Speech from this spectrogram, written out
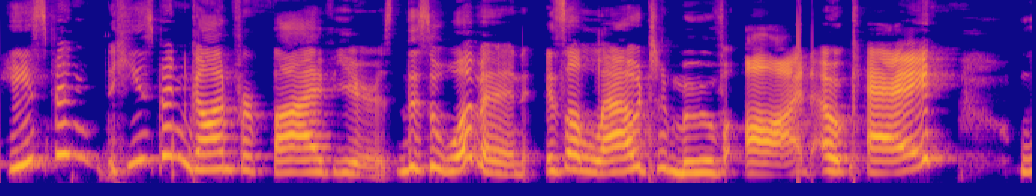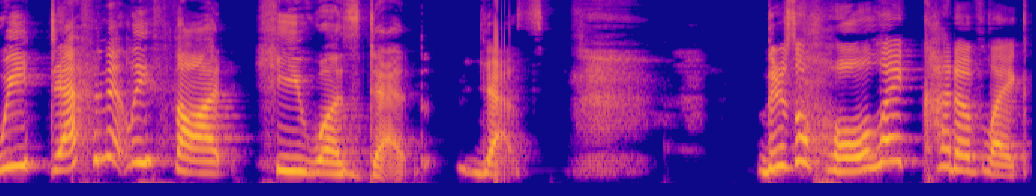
he's been he's been gone for five years. This woman is allowed to move on, okay? We definitely thought he was dead. Yes. There's a whole like kind of like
